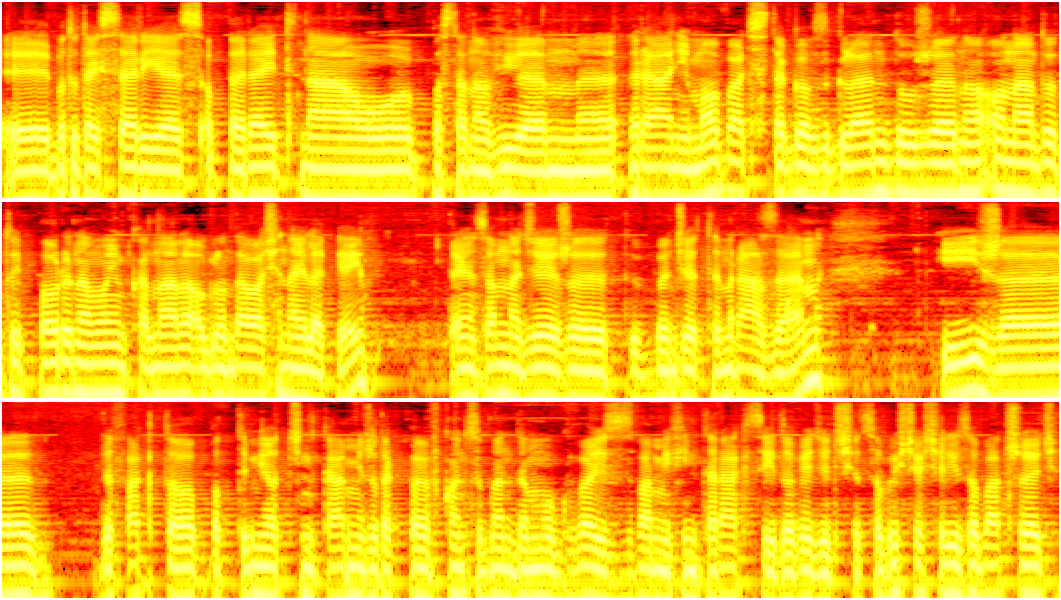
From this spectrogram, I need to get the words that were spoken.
y, bo tutaj serię z Operate Now postanowiłem y, reanimować z tego względu, że no ona do tej pory na moim kanale oglądała się najlepiej. Tak więc mam nadzieję, że będzie tym razem i że de facto pod tymi odcinkami, że tak powiem, w końcu będę mógł wejść z Wami w interakcję i dowiedzieć się, co byście chcieli zobaczyć,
